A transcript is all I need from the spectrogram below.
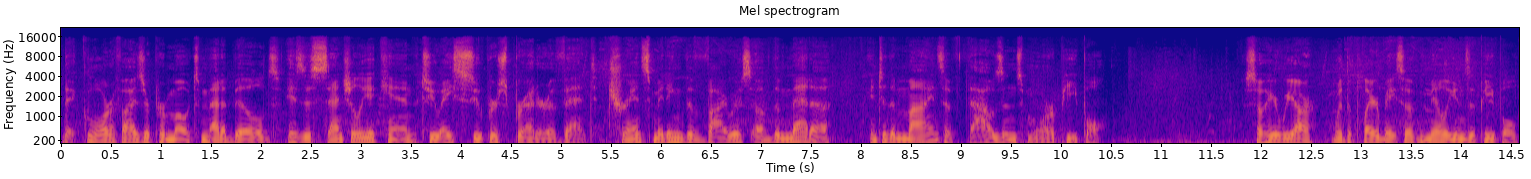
that glorifies or promotes meta builds is essentially akin to a super spreader event, transmitting the virus of the meta into the minds of thousands more people. So here we are, with a player base of millions of people,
